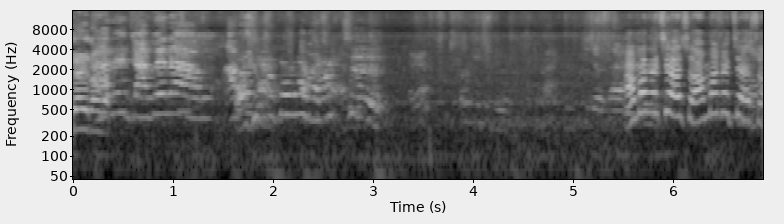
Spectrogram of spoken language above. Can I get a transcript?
যাই না। আমার কাছে আসো আমার কাছে আসো।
